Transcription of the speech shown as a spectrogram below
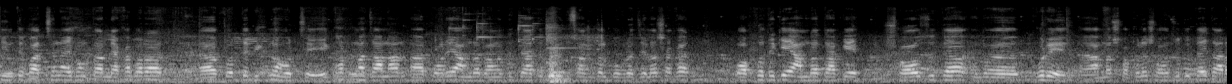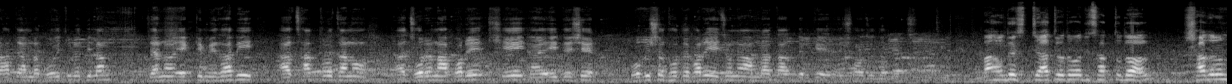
কিনতে পারছে না এবং তার লেখাপড়া করতে বিঘ্ন হচ্ছে এই ঘটনা জানার পরে আমরা বাংলাদেশ জাতীয় ছাত্রদল বগুড়া জেলা শাখার পক্ষ থেকে আমরা তাকে সহযোগিতা করে আমরা সকলের সহযোগিতায় তার হাতে আমরা বই তুলে দিলাম, যেন একটি মেধাবী ছাত্র যেন ঝরে না পড়ে, সে এই দেশের ভবিষ্যৎ হতে পারে, এই জন্য আমরা তাদেরকে সহযোগিতা করছি। বাংলাদেশ জাতীয়তাবাদী ছাত্রদল সাধারণ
